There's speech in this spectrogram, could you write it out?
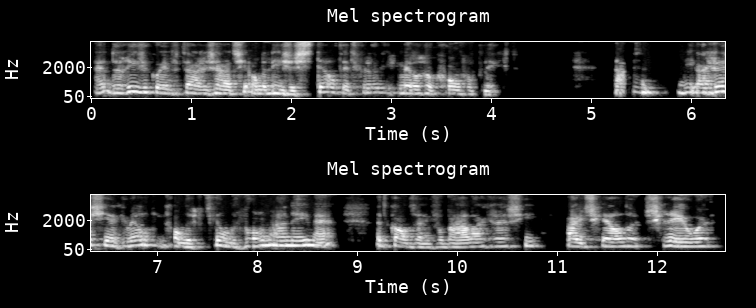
De risico-inventarisatieanalyse stelt dit gelukkig inmiddels ook gewoon verplicht. Nou, die agressie en geweld kan dus verschillende vormen aannemen. Hè. Het kan zijn verbale agressie, uitschelden, schreeuwen,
